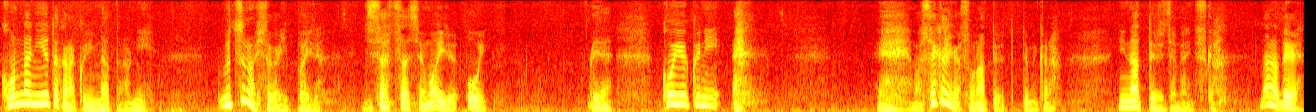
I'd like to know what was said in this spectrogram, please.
こんなに豊かな国になったのにうつの人がいっぱいいる。自殺者もいる。多い、えー、こういう国、えー、まあ、世界がそうなってるって言ってもいいかな。になってるじゃないですか。なので、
